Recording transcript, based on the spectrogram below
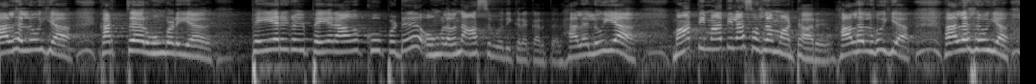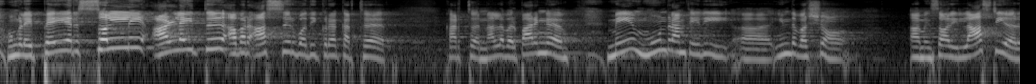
ஹலலூயா கர்த்தர் உங்களுடைய பெயர்கள் பெயராக கூப்பிட்டு உங்களை வந்து ஆசிர்வதிக்கிற கருத்தர். ஹலலூயா மாத்தி மாத்திலாம் சொல்ல மாட்டாரு. ஹலலூயா ஹலலூயா உங்களை பெயர் சொல்லி அழைத்து அவர் ஆசீர்வதிக்கிற கர்த்தர். கர்த்தர் நல்லவர். பாருங்க மே மூன்றாம் தேதி இந்த வருஷம் I mean sorry last year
